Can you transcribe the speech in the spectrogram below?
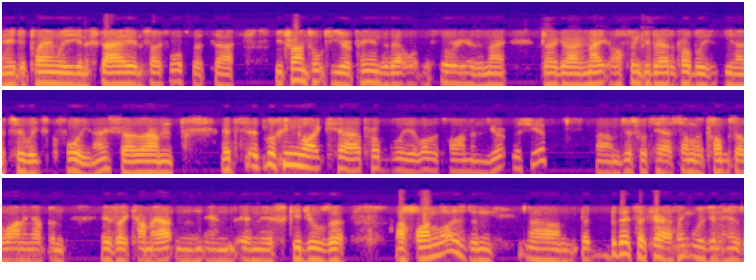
you need to plan where you're going to stay and so forth. But uh, you try and talk to Europeans about what the story is, and they they go, mate, I'll think about it probably you know two weeks before, you know. So um, it's looking like uh, probably a lot of time in Europe this year, um, just with how some of the comps are lining up and as they come out and, and, and their schedules are, are finalised. And um, but but that's okay. I think we're going to have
